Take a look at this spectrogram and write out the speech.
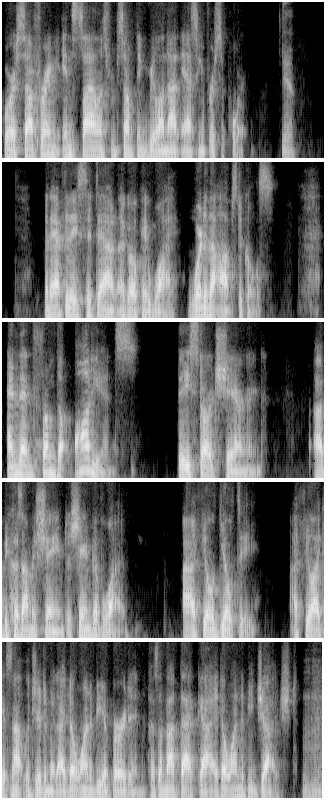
who are suffering in silence from something real and not asking for support. Yeah. Then after they sit down, I go, okay, why? What are the obstacles? And then from the audience, they start sharing uh, because I'm ashamed. Ashamed of what? I feel guilty. I feel like it's not legitimate. I don't want to be a burden because I'm not that guy. I don't want to be judged. hmm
